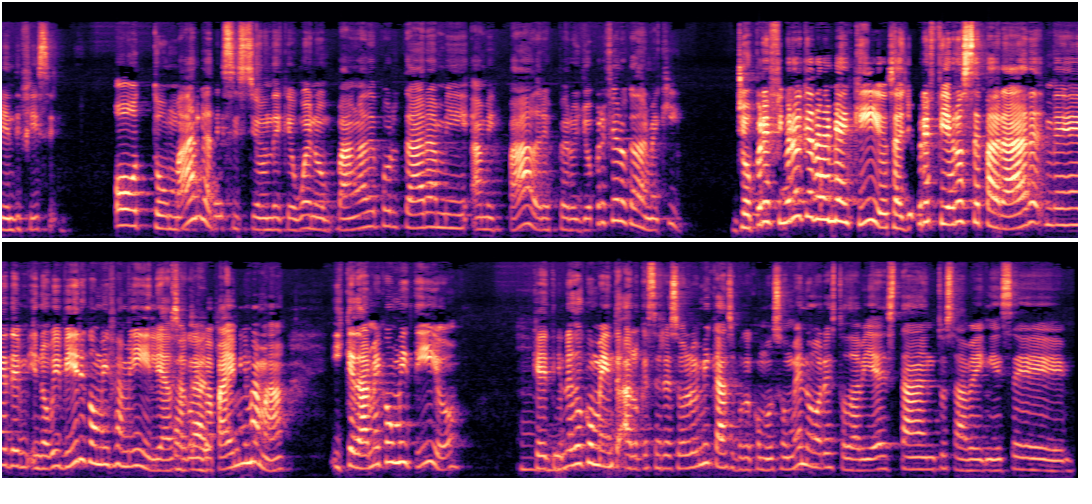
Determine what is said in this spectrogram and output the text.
bien difícil. O tomar la decisión de que, bueno, van a deportar a, mi, a mis padres, pero yo prefiero quedarme aquí. Yo prefiero quedarme aquí, o sea, yo prefiero separarme de no vivir con mi familia, o sea, con mi papá y mi mamá, y quedarme con mi tío, que tiene documentos a lo que se resuelve en mi caso, porque como son menores, todavía están, tú sabes, en, ese,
